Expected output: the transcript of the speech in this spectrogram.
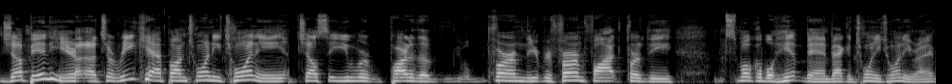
jump in here uh, to recap on 2020. Chelsea, you were part of the firm, your firm fought for the smokable hemp ban back in 2020, right?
